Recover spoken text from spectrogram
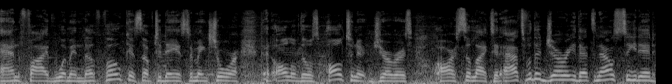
and five women. The focus of today is to make sure that all of those alternate jurors are selected. As for the jury that's now seated,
